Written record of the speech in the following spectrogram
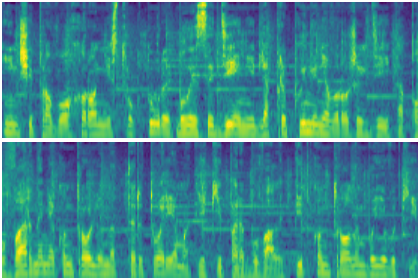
інші правоохоронні структури були задіяні для припинення ворожих дій та повернення контролю над територіями, які перебували під контролем бойовиків.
